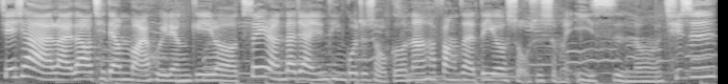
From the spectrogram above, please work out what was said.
接下来来到《七点买回连机》了，虽然大家已经听过这首歌，那它放在第二首是什么意思呢？其实《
